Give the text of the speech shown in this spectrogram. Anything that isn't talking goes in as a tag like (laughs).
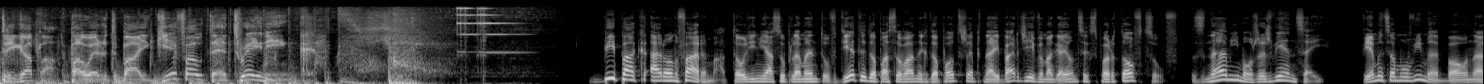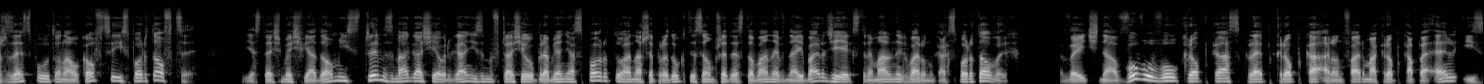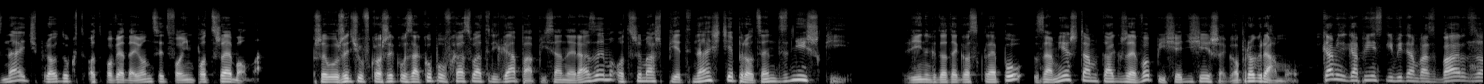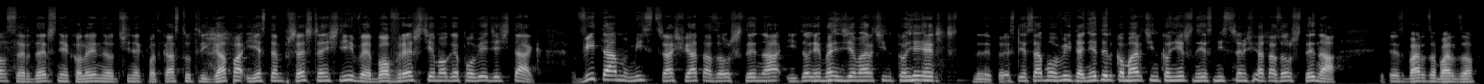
Trigapa powered by GVT Training. Bipak Aron Pharma to linia suplementów diety dopasowanych do potrzeb najbardziej wymagających sportowców. Z nami możesz więcej. Wiemy co mówimy, bo nasz zespół to naukowcy i sportowcy. Jesteśmy świadomi, z czym zmaga się organizm w czasie uprawiania sportu, a nasze produkty są przetestowane w najbardziej ekstremalnych warunkach sportowych. Wejdź na www.sklep.aronfarma.pl i znajdź produkt odpowiadający Twoim potrzebom. Przy użyciu w koszyku zakupów hasła Trigapa pisane razem otrzymasz 15% zniżki. Link do tego sklepu zamieszczam także w opisie dzisiejszego programu. Kamil Gapiński, witam Was bardzo serdecznie. Kolejny odcinek podcastu Trigapa i jestem przeszczęśliwy, bo wreszcie mogę powiedzieć tak. Witam mistrza świata z Olsztyna i to nie będzie Marcin Konieczny. To jest niesamowite. Nie tylko Marcin Konieczny jest mistrzem świata z Olsztyna. I to jest bardzo, bardzo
